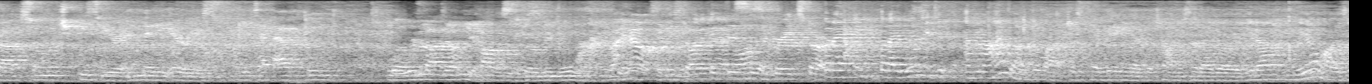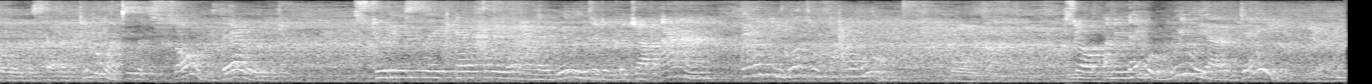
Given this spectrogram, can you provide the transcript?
jobs so much easier in many areas, and to have good, Well, we're not done well-thought-out yet. There's policies. going to be more. I know, So we started but this is a great start. But start. I think, but I really did, I mean, I learned a lot just by being there the times that I were, you don't realize all of this stuff, and people went through it so very studiously, carefully, and they really did a good job, and they hadn't been going through for how long? Long time. So, I mean, they were really out of date. Yeah.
